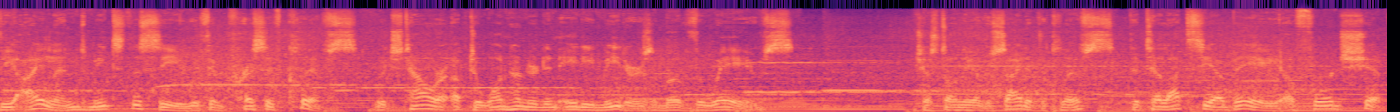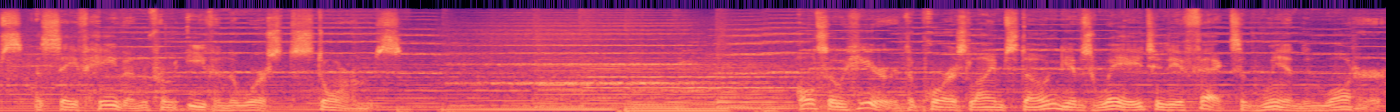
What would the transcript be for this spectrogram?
The island meets the sea with impressive cliffs, which tower up to 180 meters above the waves. Just on the other side of the cliffs, the Telašćica Bay affords ships a safe haven from even the worst storms. Also here, the porous limestone gives way to the effects of wind and water.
